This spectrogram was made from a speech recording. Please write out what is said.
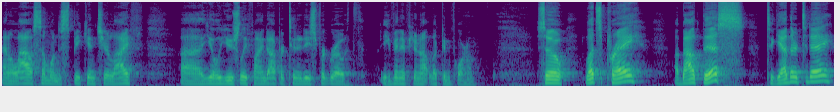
and allow someone to speak into your life uh, you'll usually find opportunities for growth, even if you're not looking for them. So let's pray about this together today,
